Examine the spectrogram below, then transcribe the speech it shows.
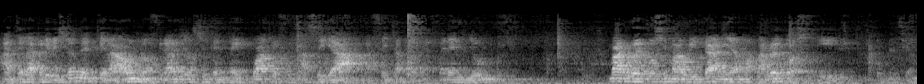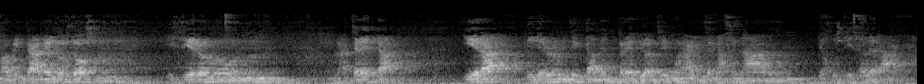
Ante la previsión de que la ONU a finales del 74 fijase ya la fecha para el referéndum, Marruecos y Mauritania, Marruecos y Convención Mauritania, los dos hicieron una treta y era pidieron un dictamen previo al Tribunal Internacional de Justicia de la Haya,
